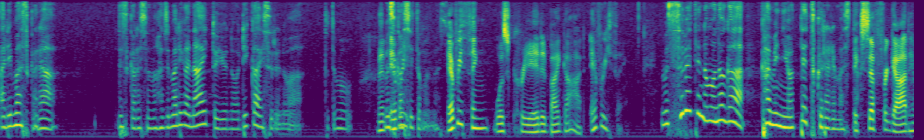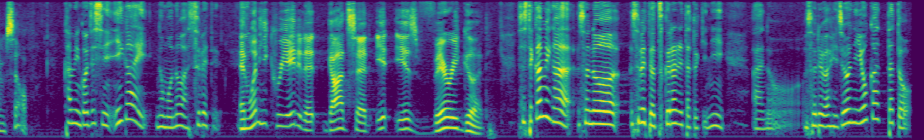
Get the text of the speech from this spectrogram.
ありますからですからその始まりがないというのを理解するのはとても難しいと思います。everything was created by God. Everything. てのものが神によって作られました。Except for God Himself. 神ご自身以外のものはすべてです。And when He created it, God said, It is very good. そして神がそのすべてを作られたときにあのそれは非常に良かったと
